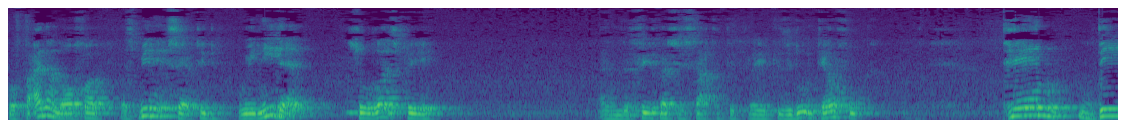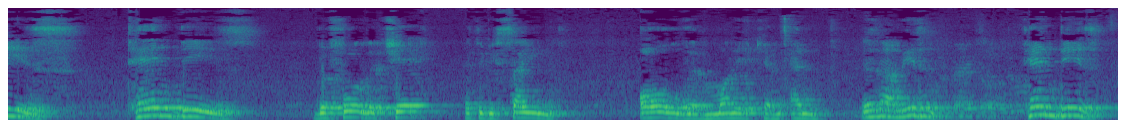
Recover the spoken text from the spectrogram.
we've put in an offer, it's been accepted, we need it, so let's pray. And the faith mission started to pray, because they don't tell folk. Ten days, ten days before the cheque had to be signed, all the money came in. Isn't that amazing? Ten days.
